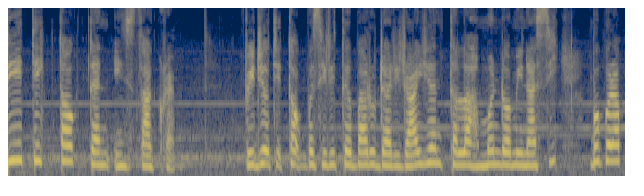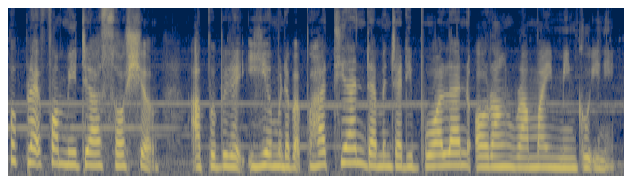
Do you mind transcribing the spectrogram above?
di TikTok dan Instagram. Video TikTok bersiri terbaru dari Ryan telah mendominasi beberapa platform media sosial apabila ia mendapat perhatian dan menjadi bualan orang ramai minggu ini.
